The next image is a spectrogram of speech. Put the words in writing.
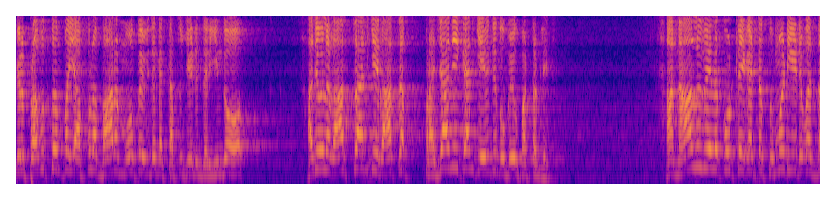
వీళ్ళు ప్రభుత్వంపై అప్పుల భారం మోపే విధంగా ఖర్చు చేయడం జరిగిందో అది వాళ్ళ రాష్ట్రానికి రాష్ట్ర ప్రజానీకానికి ఏ విధంగా ఉపయోగపడటం లేదు. ఆ నాలుగు వేల కోట్లే గట్ట తుమ్మడి ఏడు వద్ద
